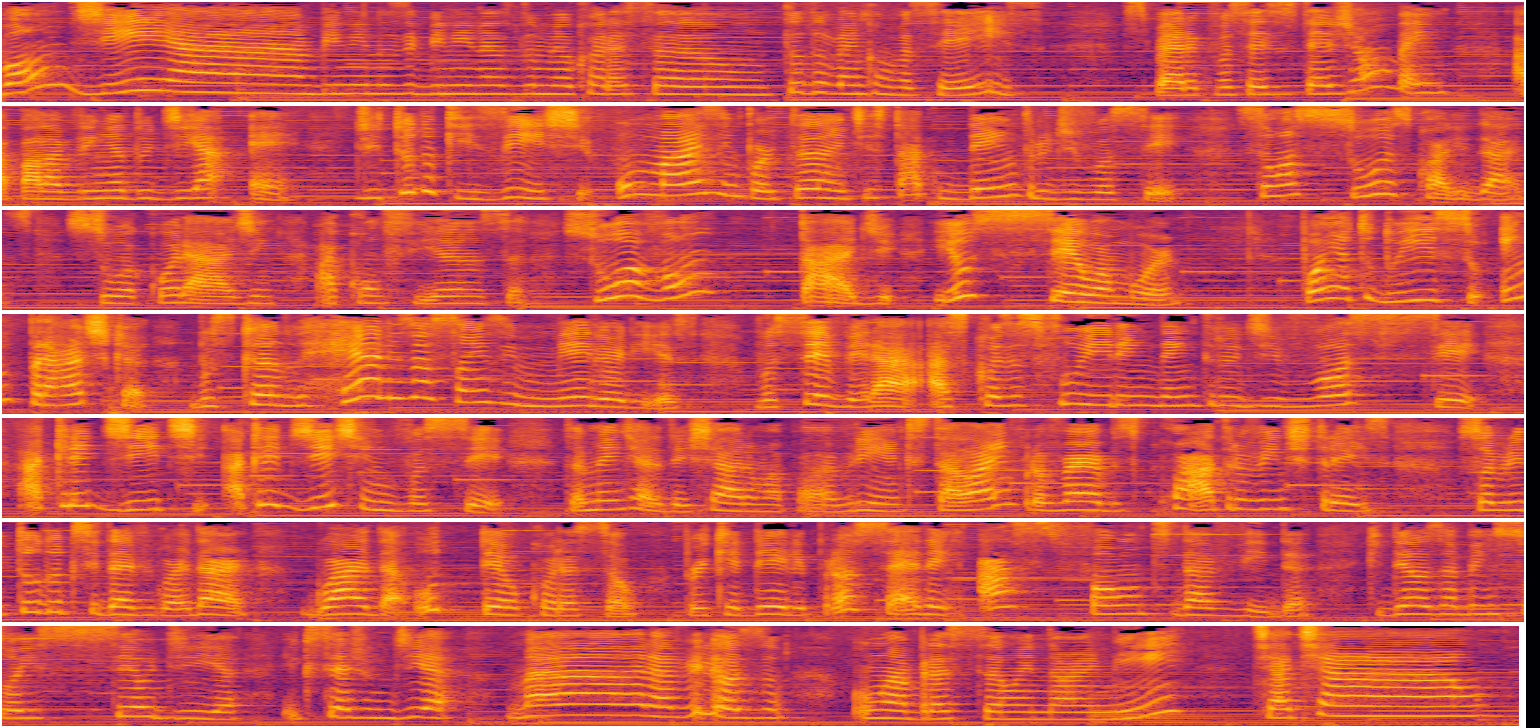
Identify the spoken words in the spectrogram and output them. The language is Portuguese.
Bom dia, meninos e meninas do meu coração! Tudo bem com vocês? Espero que vocês estejam bem. A palavrinha do dia é: de tudo que existe, o mais importante está dentro de você. São as suas qualidades, sua coragem, a confiança, sua vontade e o seu amor. Ponha tudo isso em prática, buscando realizações e melhorias. Você verá as coisas fluírem dentro de você. Acredite, acredite em você. Também quero deixar uma palavrinha que está lá em Provérbios 4:23. Sobre tudo o que se deve guardar, guarda o teu coração, porque dele procedem as fontes da vida. Que Deus abençoe seu dia e que seja um dia maravilhoso. Um abração enorme. Tchau, tchau!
